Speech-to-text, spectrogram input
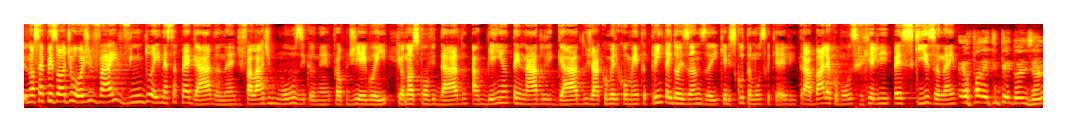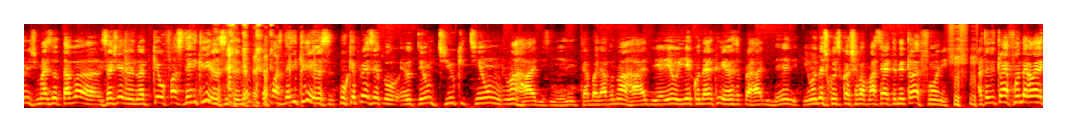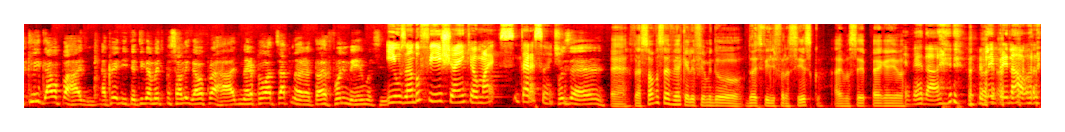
E nosso episódio hoje vai vindo aí nessa pegada, né, de falar de música, né, o próprio Diego aí, que é o nosso convidado, tá bem antenado, ligado, já como ele comenta, 32 anos aí, que ele escuta música, que ele trabalha com música, que ele pesquisa, né, Eu falei 32 anos, mas eu tava exagerando. É porque eu faço desde criança, entendeu? Eu faço desde criança. Porque, por exemplo, eu tenho um tio que tinha um- uma rádio, assim, ele trabalhava numa rádio, e aí eu ia quando era criança pra rádio dele, e uma das coisas que eu achava massa era atender telefone. atender telefone da galera que ligava pra rádio. Acredita, antigamente o pessoal ligava pra rádio, não era pelo WhatsApp, não, era telefone mesmo, assim. e usando ficha, hein, que é o mais interessante. Pois é, É, é só você ver aquele filme do Dois Filhos de Francisco, aí você pega aí o... É verdade. Lembrei na hora.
